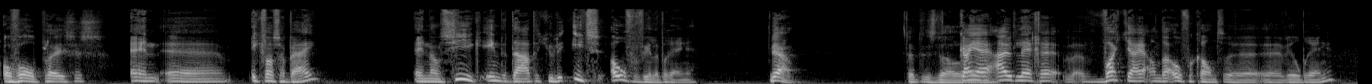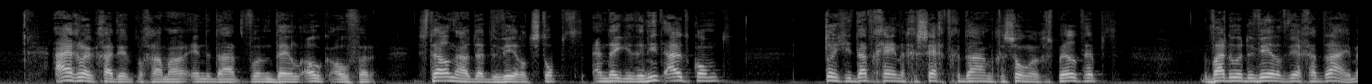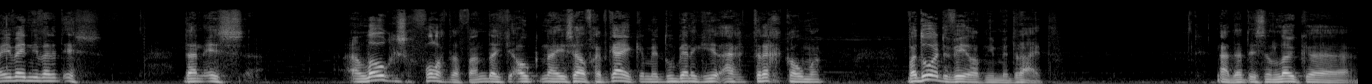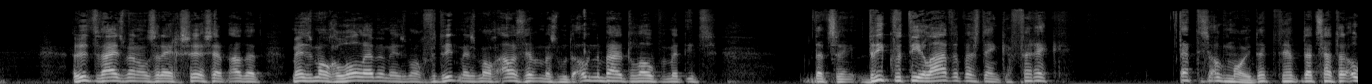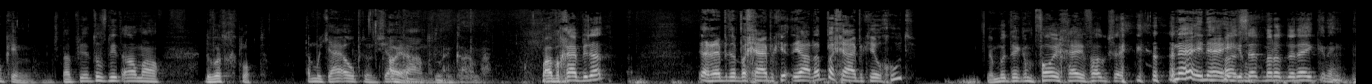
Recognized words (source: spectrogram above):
Of all places. En ik was erbij. En dan zie ik inderdaad dat jullie iets over willen brengen. Ja. Dat is wel... Kan eh, jij uitleggen wat jij aan de overkant eh, eh, wil brengen? Eigenlijk gaat dit programma inderdaad voor een deel ook over... stel nou dat de wereld stopt en dat je er niet uitkomt... tot je datgene gezegd, gedaan, gezongen, gespeeld hebt... waardoor de wereld weer gaat draaien. Maar je weet niet wat het is. Dan is een logisch gevolg daarvan... dat je ook naar jezelf gaat kijken met hoe ben ik hier eigenlijk terechtgekomen... waardoor de wereld niet meer draait. Nou, dat is een leuke... Ruud Wijsman, onze regisseur, zegt altijd... mensen mogen lol hebben, mensen mogen verdriet, mensen mogen alles hebben... maar ze moeten ook naar buiten lopen met iets... dat ze drie kwartier later pas denken... verrek, dat is ook mooi, dat, dat staat er ook in. Snap je? Het hoeft niet allemaal... Er wordt geklopt. Dan moet jij open doen, het is jouw Oh ja, kamer. dat is mijn kamer. Maar begrijp je dat? Ja, dat, dat begrijp ik, ja, dat begrijp ik heel goed. Dan moet ik hem fooi geven ook zeker. Nee, nee. Maar zet maar op de rekening.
